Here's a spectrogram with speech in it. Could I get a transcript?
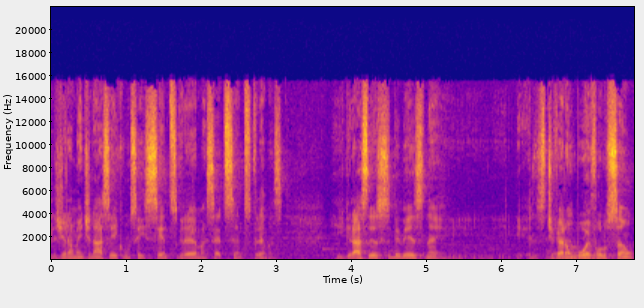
Eles geralmente nascem aí com 600 gramas, 700 gramas. E graças a Deus esses bebês, né? Eles tiveram boa evolução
